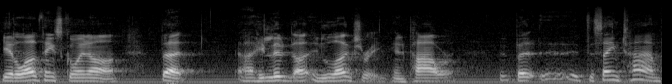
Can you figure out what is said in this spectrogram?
He had a lot of things going on, but uh, he lived uh, in luxury and power. But at the same time,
